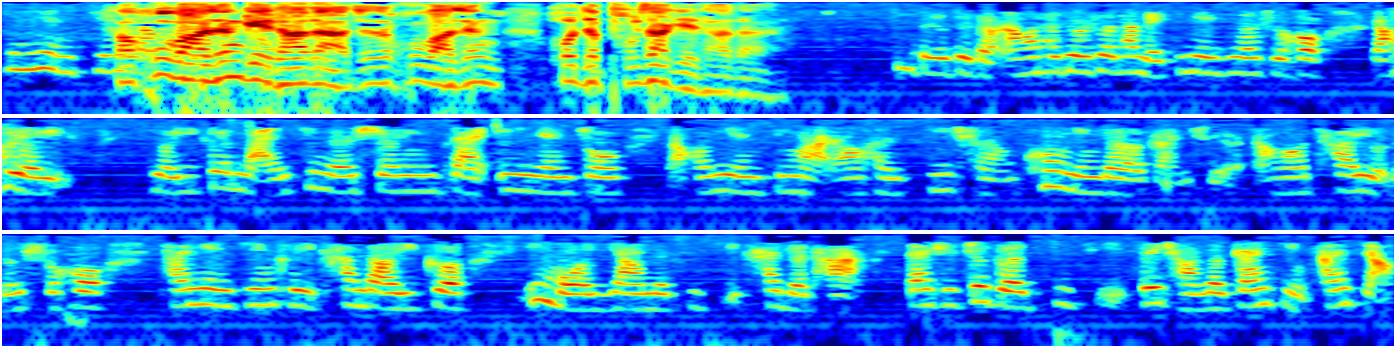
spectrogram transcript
次念经，他护法神给他的，这是护法神或者菩萨给他的。对的对的。然后他就是说，他每次念经的时候，然后有一有一个男性的声音在意念中，然后念经嘛，然后很低沉、空灵的感觉。然后他有的时候他念经可以看到一个一模一样的自己看着他，但是这个自己非常的干净安详。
